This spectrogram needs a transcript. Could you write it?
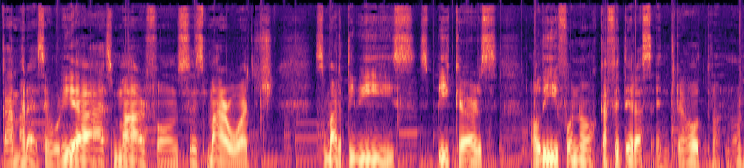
cámara de seguridad, smartphones, smartwatch, smart TVs, speakers, audífonos, cafeteras, entre otros, ¿no?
